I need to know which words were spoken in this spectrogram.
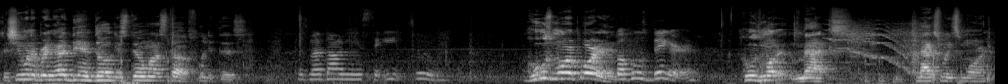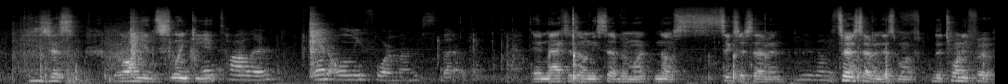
Cause she wanna bring her damn dog and steal my stuff. Look at this. Because my dog needs to eat too. Who's more important? But who's bigger? Who's more? Max. Max weighs more. He's just long and slinky. And taller. And only four months, but okay. And Max is only seven months. No, six or seven. He's only He turned seven this month. The 25th.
